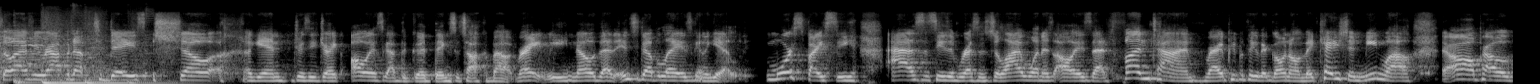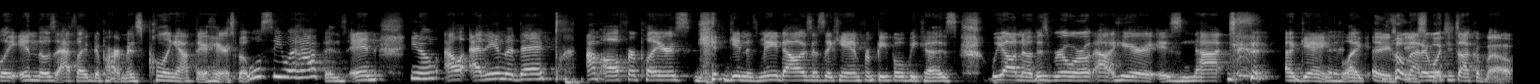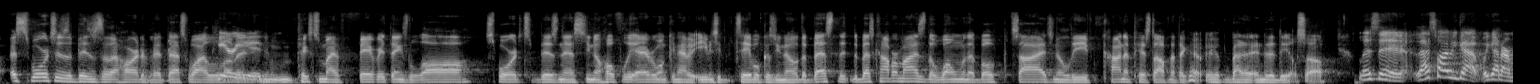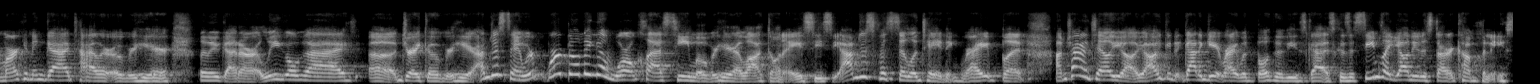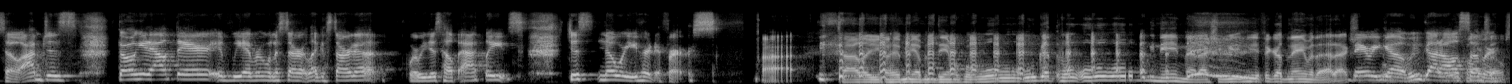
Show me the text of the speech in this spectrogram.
So as we wrap it up today's show, again, Drizzy Drake always got the good things to talk about, right? We know that NCAA is going to get more spicy as the season progresses. July 1 is always that fun time, right? People think they're going on vacation. Meanwhile, they're all probably in those athletic departments pulling out their hairs, but we'll see what happens. And, you know, I'll, at the end of the day, I'm all for players getting as many dollars as they can from people because we all know this real world out here is not a game. Like, hey, no hey, matter what you talk about. Sports is a business at the heart of it. That's why I Period. love it. Picks my favorite things law, sports, business. You know, hopefully everyone can have an even seat at the table because you know the best the, the best compromise is the one when both sides you know leave kind of pissed off that they got about the end of the deal. So listen, that's why we got we got our marketing guy Tyler over here. Then we've got our legal guy uh, Drake over here. I'm just saying we're we're building a world class team over here at Locked On ACC. I'm just facilitating, right? But I'm trying to tell y'all, y'all got to get right with both of these guys because it seems like y'all need to start a company. So I'm just throwing it out there. If we ever want to start like a startup where we just help athletes, just know where you heard it first. All right. Tyler, you know, hit me up in the DM. We'll, we'll, we'll get we'll, we'll, we'll, we name that. Actually, we need to figure out the name of that. Actually, there we go. We've got all summer.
